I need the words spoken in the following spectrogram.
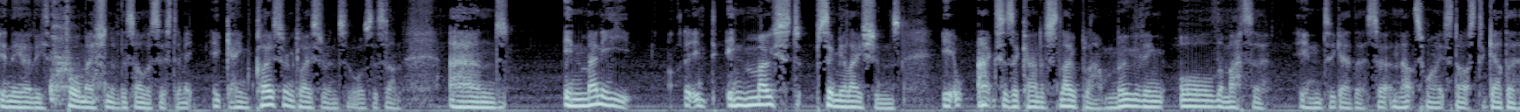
in the early formation of the solar system, it, it came closer and closer in towards the Sun. And in many, in, in most simulations, it acts as a kind of snowplow, moving all the matter in together. So, and that's why it starts to gather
